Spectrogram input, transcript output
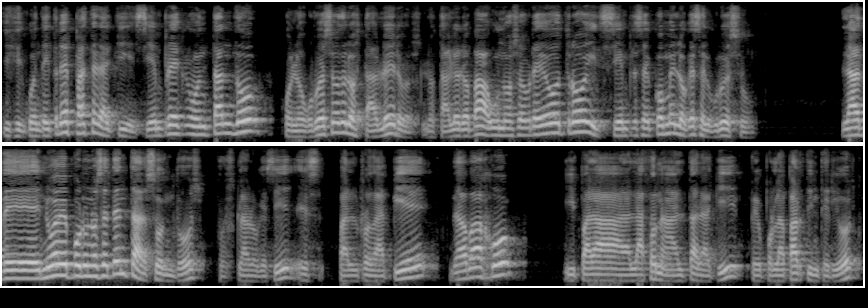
y 53 para este de aquí, siempre contando con los gruesos de los tableros. Los tableros va uno sobre otro y siempre se come lo que es el grueso. La de 9 por 1,70 son dos, pues claro que sí, es para el rodapié de abajo y para la zona alta de aquí, pero por la parte interior.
